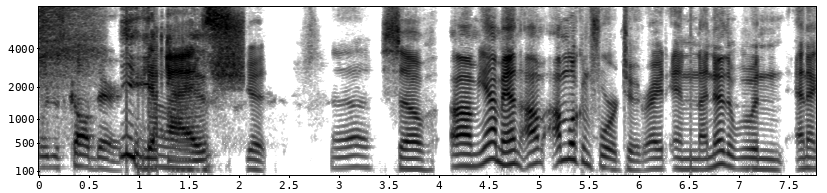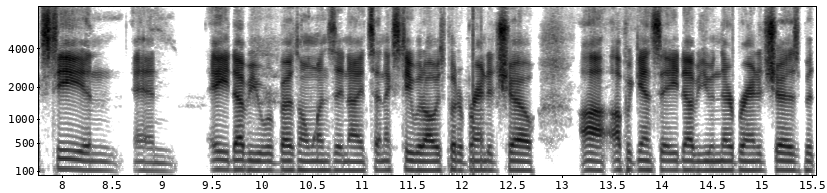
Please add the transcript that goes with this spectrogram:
we just called Derek. you Oh, guys. shit. Uh, So, um, yeah, man, I'm I'm looking forward to it, right? And I know that when NXT and and AEW were both on Wednesday nights, NXT would always put a branded show uh, up against AEW and their branded shows. But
